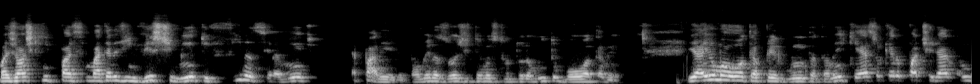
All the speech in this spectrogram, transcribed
mas eu acho que em matéria de investimento e financeiramente é parelho. O Palmeiras hoje tem uma estrutura muito boa também. E aí uma outra pergunta também, que essa eu quero partilhar com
